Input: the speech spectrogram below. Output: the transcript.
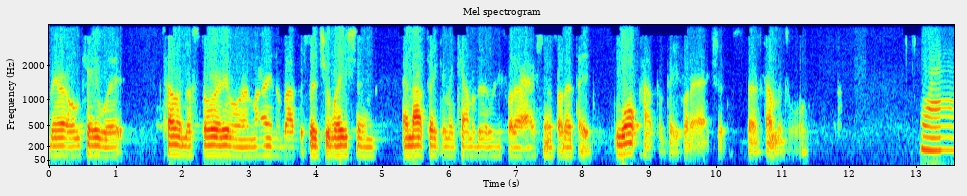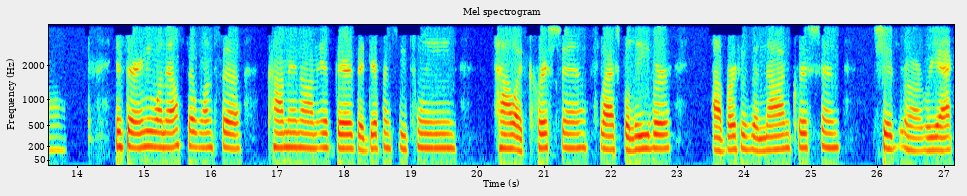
they're okay with telling the story or lying about the situation and not taking accountability for their actions so that they won't have to pay for the actions that's coming to them. Wow. Is there anyone else that wants to comment on if there's a difference between how a Christian slash believer uh, versus a non-Christian should uh, react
